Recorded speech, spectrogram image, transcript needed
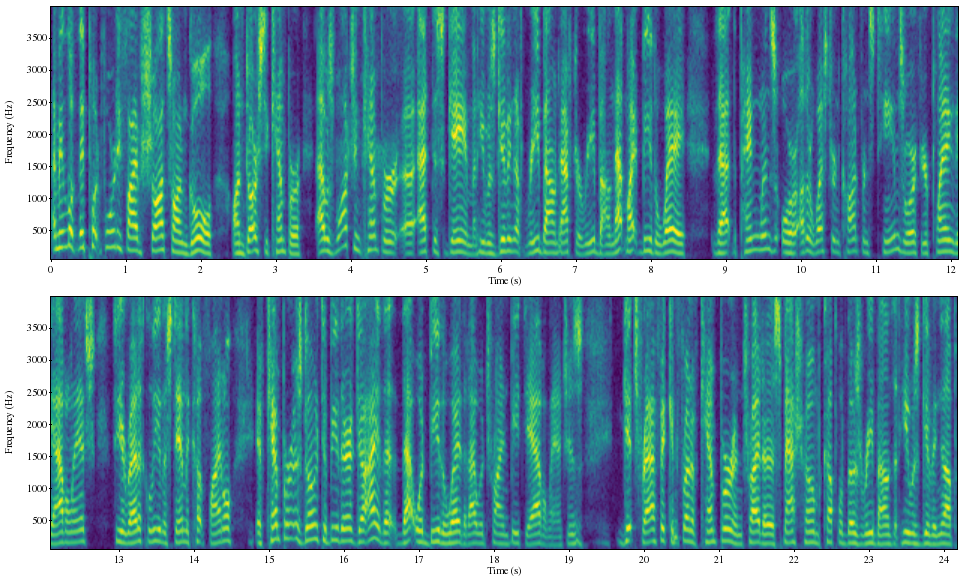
I mean look they put 45 shots on goal on darcy kuemper i was watching kuemper uh, at this game and he was giving up rebound after rebound. That might be the way that the Penguins or other Western Conference teams, or if you're playing the Avalanche theoretically in the Stanley Cup final, if Kuemper is going to be their guy, that that would be the way that I would try and beat the Avalanches get traffic in front of Kuemper and try to smash home a couple of those rebounds that he was giving up.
